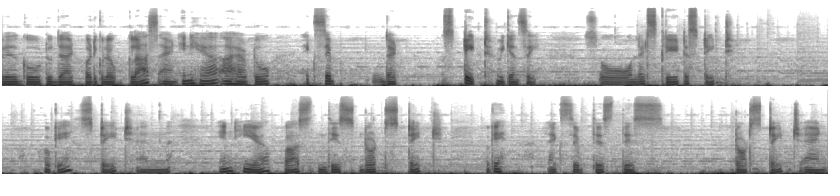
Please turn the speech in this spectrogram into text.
will go to that particular class and in here i have to accept that state we can say. So let's create a state. Okay state and in here pass this dot state. Okay accept this this dot state and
